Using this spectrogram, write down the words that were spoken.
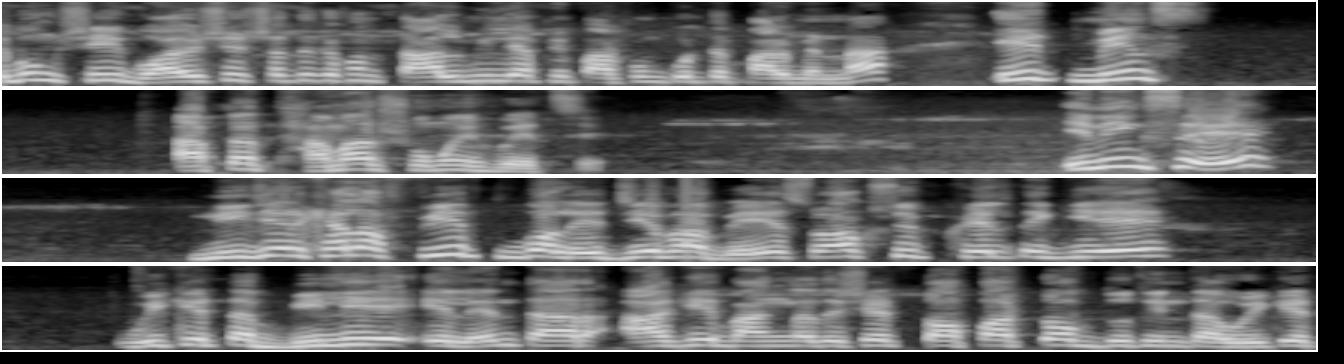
এবং সেই বয়সের সাথে যখন তাল মিলিয়ে আপনি পারফর্ম করতে পারবেন না ইট মিনস আপনার থামার সময় হয়েছে। ইনিংসে নিজের খেলা ফিফথ বলে যেভাবে স্টক সুইপ খেলতে গিয়ে উইকেটটা বিলিয়ে এলেন তার আগে বাংলাদেশের টপার টপ দু তিনটা উইকেট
